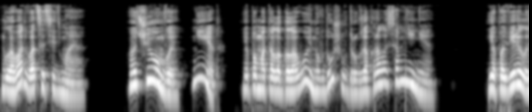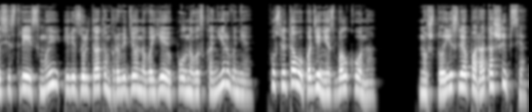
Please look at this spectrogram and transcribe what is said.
Глава 27. «О чем вы? Нет». Я помотала головой, но в душу вдруг закралось сомнение. Я поверила сестре Исмы и результатам проведенного ею полного сканирования после того падения с балкона. Но что, если аппарат ошибся?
